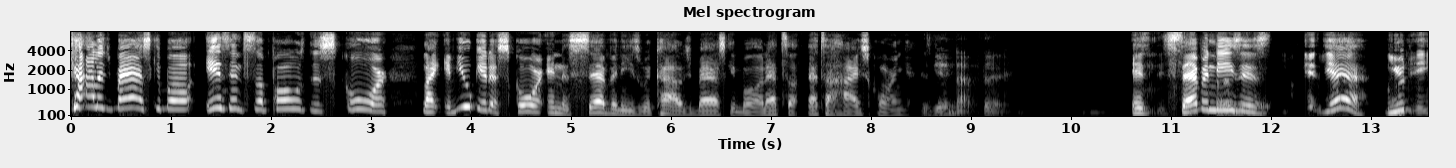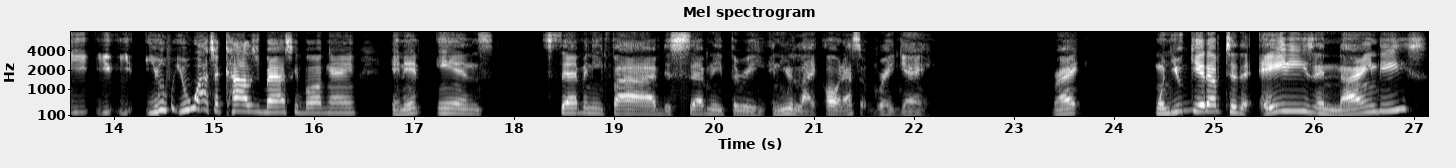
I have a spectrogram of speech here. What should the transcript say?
College basketball isn't supposed to score like if you get a score in the 70s with college basketball, that's a that's a high scoring game. It's getting up there. Is 70s is yeah. You you you you you watch a college basketball game and it ends 75 to 73 and you're like, "Oh, that's a great game." Right? When you get up to the 80s and 90s,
